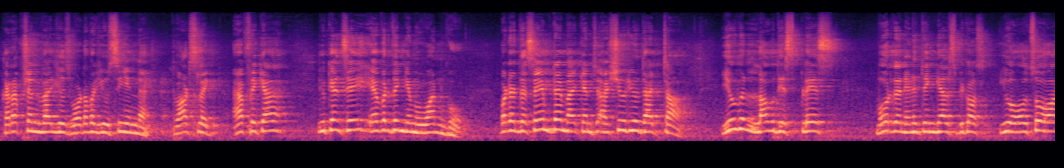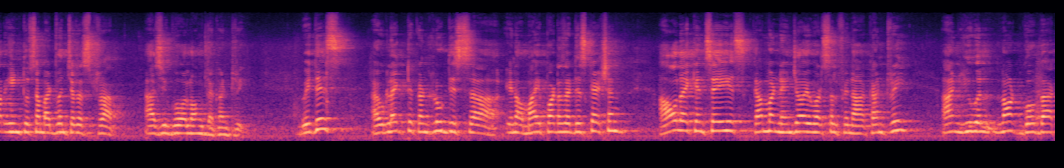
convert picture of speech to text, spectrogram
corruption values, whatever you see in parts like Africa, you can say everything in one go. But at the same time, I can assure you that uh, you will love this place more than anything else because you also are into some adventurous trap as you go along the country. With this, I would like to conclude this, uh, you know, my part of the discussion All I can say is come and enjoy yourself in our country and you will not go back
